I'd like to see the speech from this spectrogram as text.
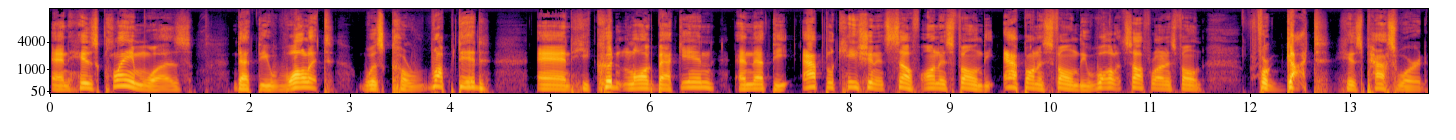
and his claim was that the wallet was corrupted and he couldn't log back in and that the application itself on his phone the app on his phone the wallet software on his phone forgot his password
